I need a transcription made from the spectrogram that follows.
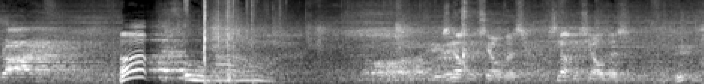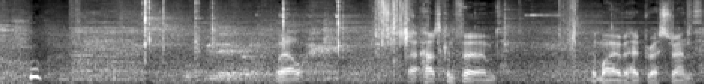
Drive. Up. It's not on the shoulders. It's not on the shoulders. Well, that has confirmed that my overhead press strength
